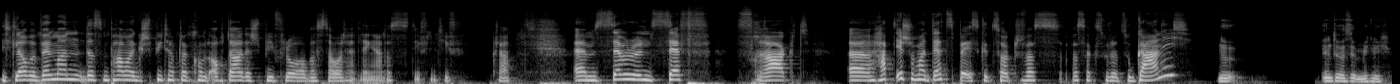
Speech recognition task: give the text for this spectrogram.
Ich glaube, wenn man das ein paar Mal gespielt hat, dann kommt auch da der Spielflow, aber es dauert halt länger, das ist definitiv klar. Ähm, Severin Seth fragt, äh, habt ihr schon mal Dead Space gezockt? Was, was sagst du dazu? Gar nicht? Nö. Interessiert mich nicht.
